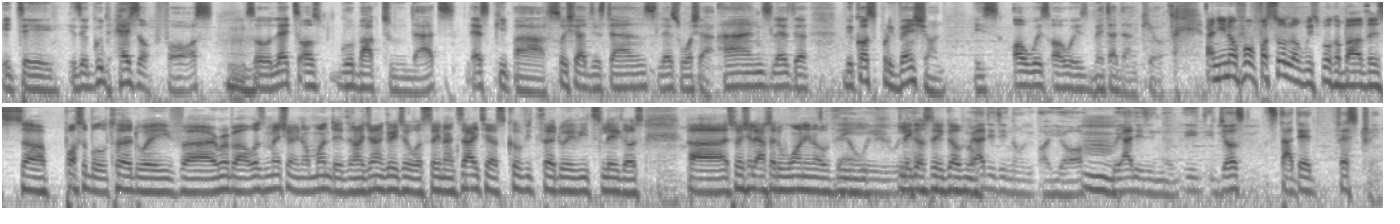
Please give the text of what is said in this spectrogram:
it's a it's a good heads up for us. So let us go back to that. Let's keep our social distance. Let's wash our hands. Let's uh, because prevention is always always better than cure. And you know, for, for so long we spoke about this uh, possible third wave. Uh, I remember I was mentioning on Monday the Nigerian Gateway was saying anxiety as COVID third wave hits Lagos, uh, especially after the warning of the we- we Lagos had- State We government. had it in Oyo. We had it in it, it just started festering.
